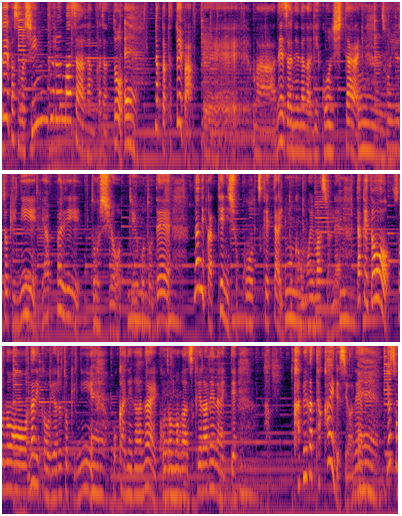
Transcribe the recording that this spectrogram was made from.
例えばそのシングルマザーなんかだとえなんか例えば、えーまあね残念ながら離婚したい、うん。そういう時にやっぱりどうしようっていうことで、何か手に職をつけたいとか思いますよね。うん。だけどその何かをやる時にえお金がない子供が預けられないってえ壁が高いですよね。えでそ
